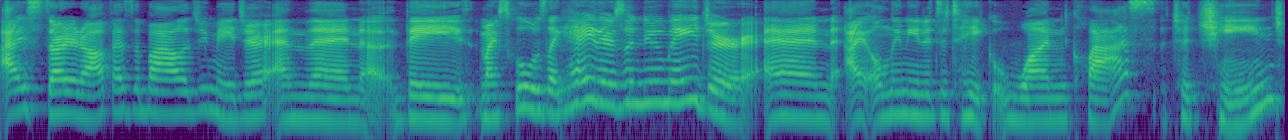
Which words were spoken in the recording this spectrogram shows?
I started off as a biology major, and then they my school was like hey there's a new major. And I only needed to take one class to change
